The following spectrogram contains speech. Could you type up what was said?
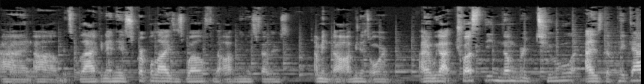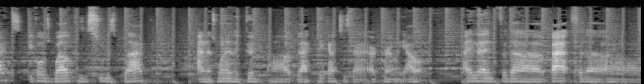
and um, it's black, and then his purple eyes as well for the ominous feathers. I mean, uh, ominous orb. And we got Trusty number two as the pickaxe. It goes well because the suit is black, and it's one of the good uh, black pickaxes that are currently out. And then for the bat, for the uh,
